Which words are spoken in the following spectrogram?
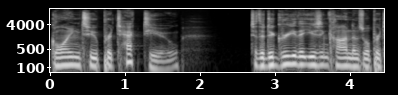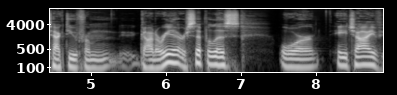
going to protect you to the degree that using condoms will protect you from gonorrhea or syphilis or HIV.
